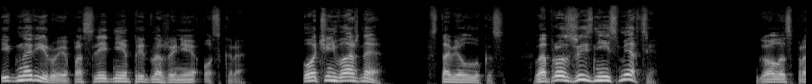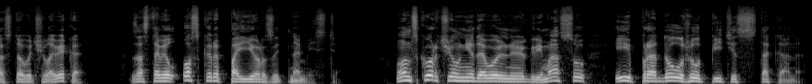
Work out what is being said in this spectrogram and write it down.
игнорируя последнее предложение Оскара. — Очень важная, — вставил Лукас. — Вопрос жизни и смерти. Голос простого человека — заставил Оскара поерзать на месте. Он скорчил недовольную гримасу и продолжил пить из стакана.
